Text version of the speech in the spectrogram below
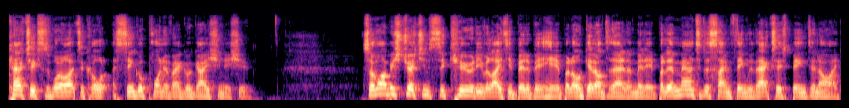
Characteristics of what I like to call a single point of aggregation issue. So I might be stretching security related bit a bit here, but I'll get onto that in a minute. But it amounted to the same thing with access being denied.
